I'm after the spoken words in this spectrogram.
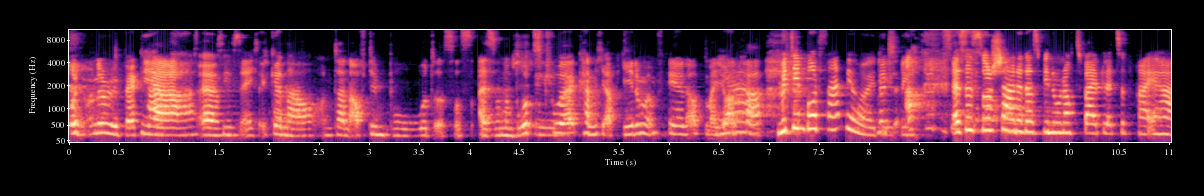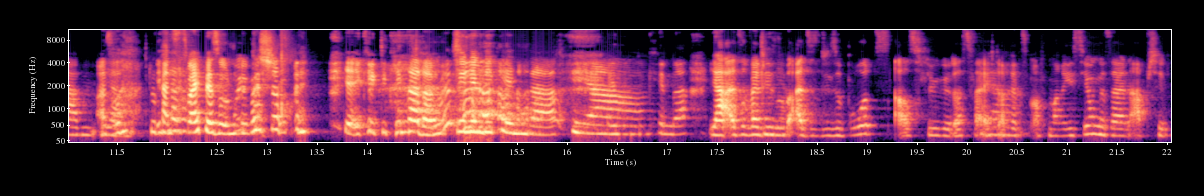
Und ohne Rebecca. Ja, Ähm, sie ist echt toll. Genau, und dann auf dem Boot ist es. Also eine Bootstour kann ich auch jedem empfehlen auf auf Mallorca. Ja. Mit dem Boot fahren wir heute. Mit, ach, es ist so schade, dass wir nur noch zwei Plätze frei haben. Also ja. du kannst zwei Personen rüberschaffen. Ja, ihr kriegt die Kinder dann mit. Wir nehmen die Kinder. Ja. Die Kinder. Ja, also weil diese, also diese Bootsausflüge, das war echt ja. auch jetzt auf Maries Junggesellenabschied.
